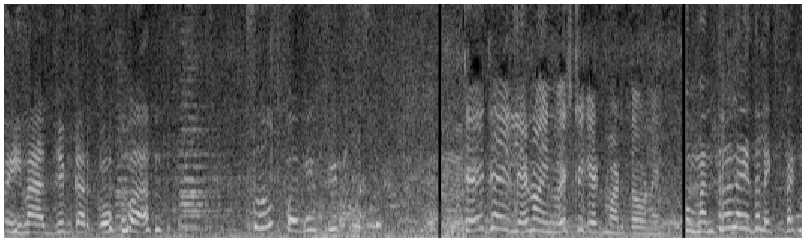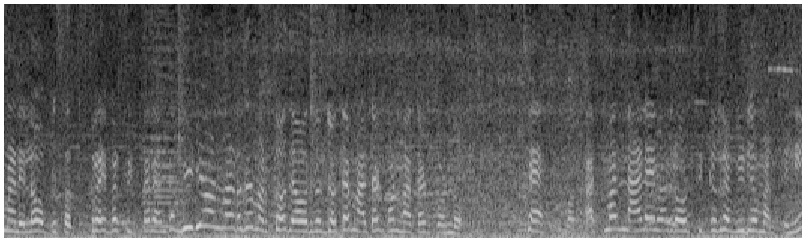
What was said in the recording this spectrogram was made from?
ಸೀನಾ ಅಜ್ಜಿನ ಕರ್ಕೊಂಬ ಸೂಪರ್ ತೇಜ ಇಲ್ಲೇನೋ ಇನ್ವೆಸ್ಟಿಗೇಟ್ ಮಾಡ್ತವಣೆ ಮಂತ್ರಾಲಯದಲ್ಲಿ ಎಕ್ಸ್ಪೆಕ್ಟ್ ಮಾಡಿಲ್ಲ ಒಬ್ರು ಸಬ್ಸ್ಕ್ರೈಬರ್ ಸಿಗ್ತಾರೆ ಅಂತ ವಿಡಿಯೋ ಆನ್ ಮಾಡೋದೇ ಮರ್ತೋದೆ ಅವ್ರ ಜೊತೆ ಮಾತಾಡ್ಕೊಂಡು ಮಾತಾಡ್ಕೊಂಡು. ಛೇ ಅಕಸ್ಮಾತ್ ನಾಳೆ ಏನಾದರೂ ಅವ್ರು ಸಿಕ್ಕಿದ್ರೆ ವಿಡಿಯೋ ಮಾಡ್ತೀನಿ.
